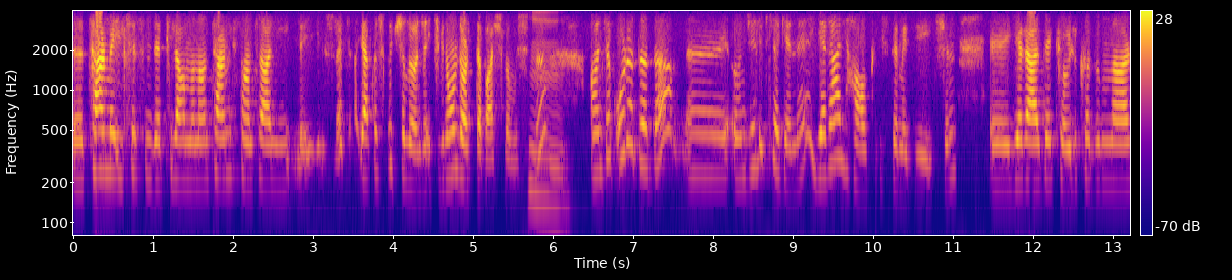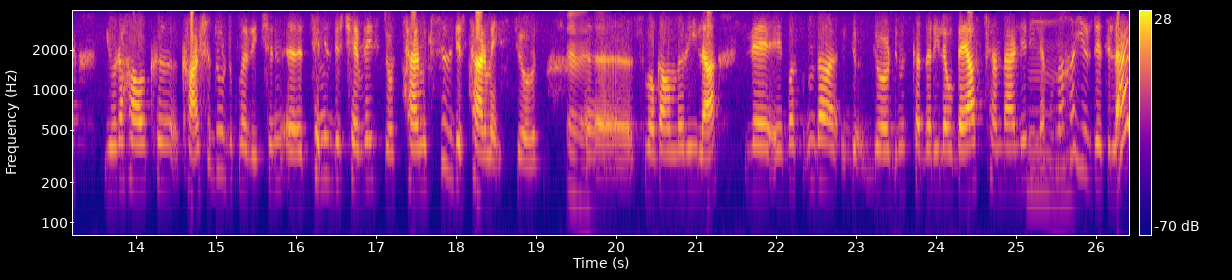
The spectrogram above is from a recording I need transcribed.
e, Terme ilçesinde planlanan termik santral ile ilgili süreç yaklaşık 3 yıl önce 2014'te başlamıştı. Hmm. Ancak orada da e, öncelikle gene yerel halk istemediği için e, yerelde köylü kadınlar, yöre halkı karşı durdukları için e, temiz bir çevre istiyoruz, termiksiz bir terme istiyoruz evet. e, sloganlarıyla ve e, basında gö gördüğümüz kadarıyla o beyaz çemberleriyle hmm. buna hayır dediler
